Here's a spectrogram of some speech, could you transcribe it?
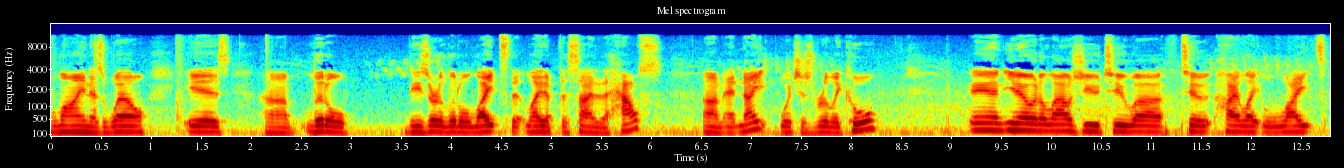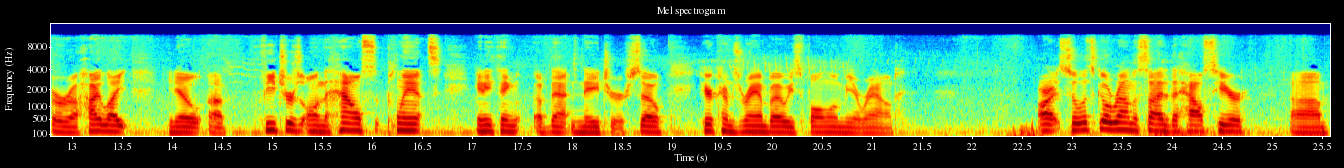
line as well is um, little, these are little lights that light up the side of the house um, at night, which is really cool. And, you know, it allows you to, uh, to highlight lights or uh, highlight, you know, uh, features on the house, plants, anything of that nature. So here comes Rambo. He's following me around. All right, so let's go around the side of the house here. Um,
